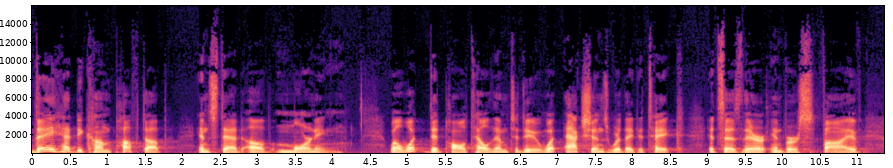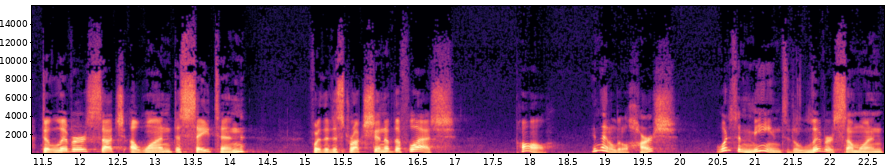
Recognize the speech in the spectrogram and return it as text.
They had become puffed up instead of mourning. Well, what did Paul tell them to do? What actions were they to take? It says there in verse 5 deliver such a one to Satan for the destruction of the flesh. Paul, isn't that a little harsh? What does it mean to deliver someone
